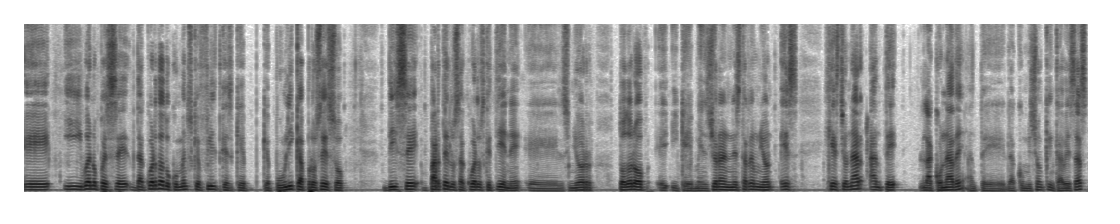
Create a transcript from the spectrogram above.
Eh, y bueno, pues eh, de acuerdo a documentos que, que, que, que, publica Proceso, dice parte de los acuerdos que tiene el señor Todorov y que mencionan en esta reunión es gestionar ante la CONADE, ante la comisión que encabezas,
